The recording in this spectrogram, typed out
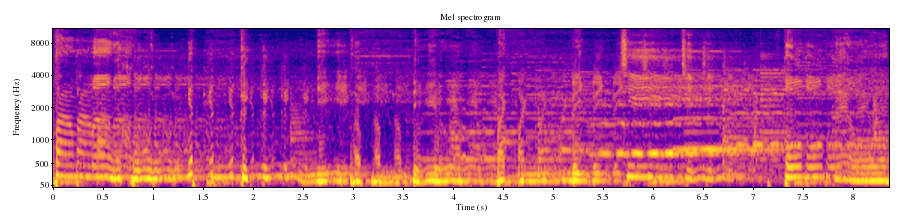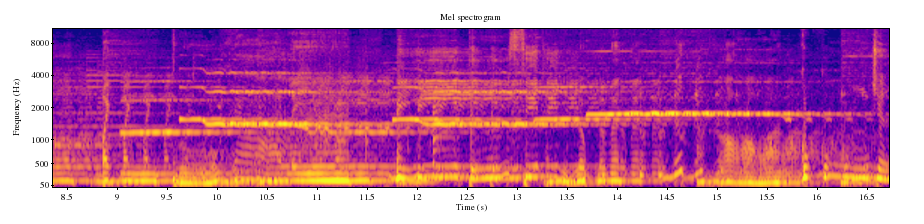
tam khôn nhất nhất kính kính nhị thập điều bạch bạch đình đình chi chi tôm heo bạch bạch thủ ga lì bi tứ xuyên lục nước gò cúc cúc chơi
